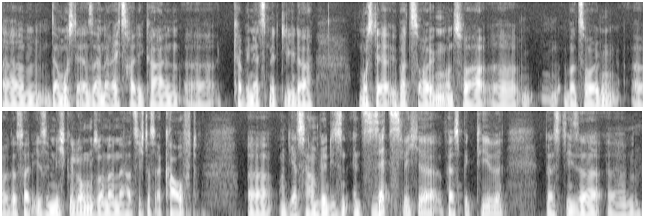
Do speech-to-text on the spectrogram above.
ähm, da musste er seine rechtsradikalen äh, Kabinettsmitglieder musste er überzeugen und zwar äh, überzeugen, äh, das hat, ist ihm nicht gelungen, sondern er hat sich das erkauft. Äh, und jetzt haben wir diese entsetzliche Perspektive, dass dieser ähm,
